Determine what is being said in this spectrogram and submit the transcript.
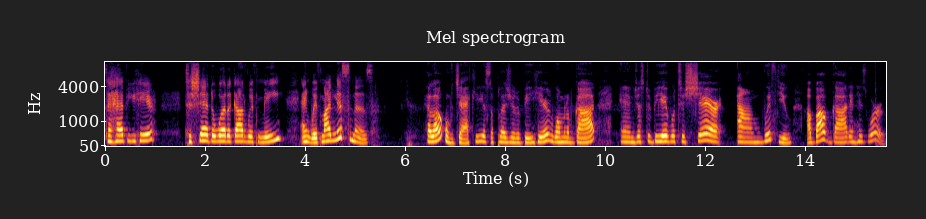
to have you here to share the word of God with me and with my listeners. Hello, Jackie. It's a pleasure to be here, woman of God, and just to be able to share um, with you about God and His Word.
